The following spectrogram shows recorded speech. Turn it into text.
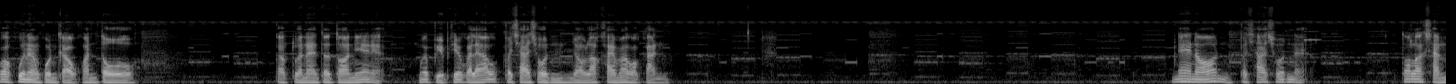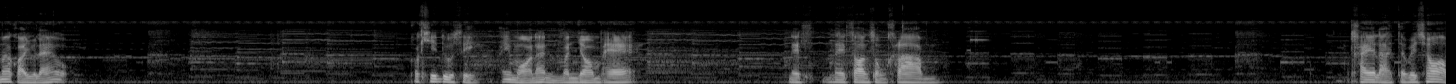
ว่าผู้นำคนเก่าควันโต กับตัวนายตอนตอนนี้เนี่ย เมื่อเปรียบเทียบกันแล้วประชาชนยอมรับใครมากกว่ากันแน่นอนประชาชนน่ะต้องรักฉันมากกว่าอยู่แล้ว ก็คิดดูสิ ไอ้หมอนั่นมันยอมแพ้ ในในตอนสงคราม ใครล่ะจะไปชอบ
